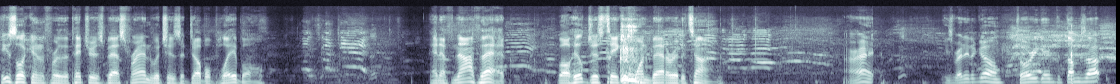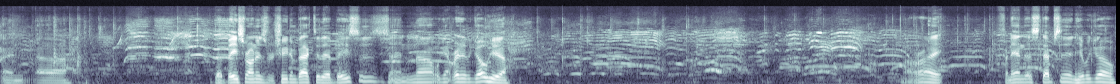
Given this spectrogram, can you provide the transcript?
he's looking for the pitcher's best friend, which is a double play ball. And if not that, well, he'll just take it one batter at a time. All right. He's ready to go. Torre gave the thumbs up, and uh, the base runners retreating back to their bases, and uh, we're getting ready to go here. All right. Fernandez steps in. Here we go.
